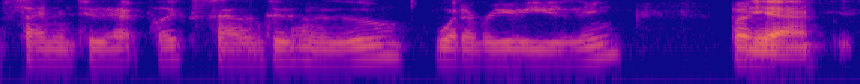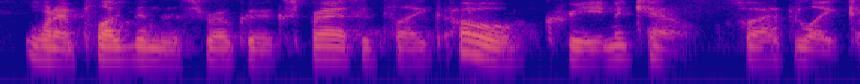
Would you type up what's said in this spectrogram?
sign into Netflix, sign into Hulu, whatever you're using. But yeah when I plugged in this Roku Express, it's like, oh, create an account. So I had to like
